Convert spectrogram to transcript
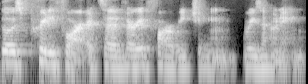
goes pretty far. It's a very far-reaching rezoning,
